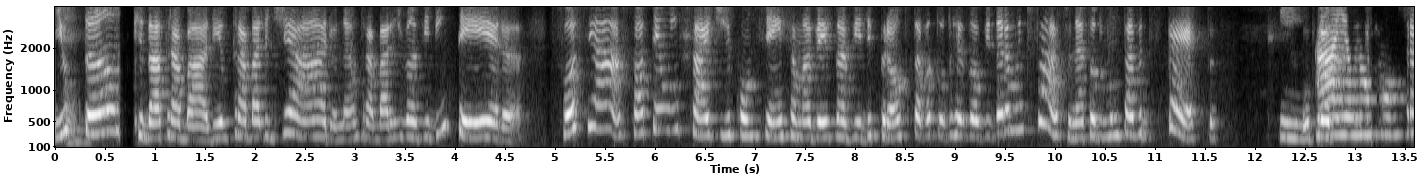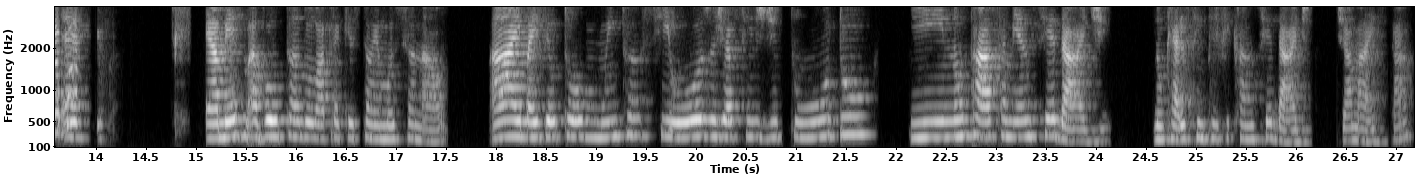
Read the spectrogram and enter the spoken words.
E o tanto que dá trabalho, e o trabalho diário, né? Um trabalho de uma vida inteira. Se fosse, ah, só ter um insight de consciência uma vez na vida e pronto, estava tudo resolvido, era muito fácil, né? Todo mundo estava desperto. Sim. O ah, eu não consigo. É, é a mesma, voltando lá para a questão emocional. Ai, mas eu estou muito ansioso, já fiz de tudo e não passa a minha ansiedade. Não quero simplificar a ansiedade, jamais, tá?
